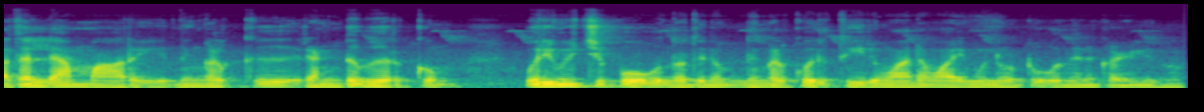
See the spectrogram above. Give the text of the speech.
അതെല്ലാം മാറി നിങ്ങൾക്ക് രണ്ടു പേർക്കും ഒരുമിച്ച് പോകുന്നതിനും നിങ്ങൾക്കൊരു തീരുമാനമായി മുന്നോട്ട് പോകുന്നതിനും കഴിയുന്നു.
